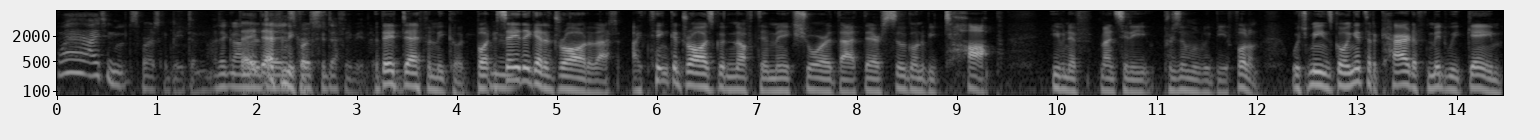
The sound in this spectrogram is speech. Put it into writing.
Well, I think Spurs could beat them. I think on They their day, definitely Spurs could. could definitely beat them. But they definitely could. But Mm. say they get a draw out of that, I think a draw is good enough to make sure that they're still going to be top, even if Man City presumably beat Fulham. Which means going into the Cardiff midweek game,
